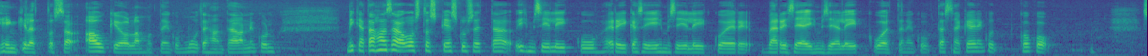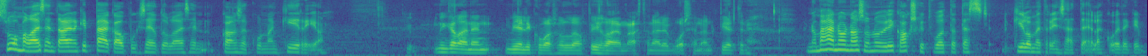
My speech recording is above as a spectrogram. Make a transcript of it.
henkilöt tuossa aukiolla, mutta niin kuin muutenhan tämä on niin kuin mikä tahansa ostoskeskus, että ihmisiä liikkuu, eri ikäisiä ihmisiä liikkuu, eri värisiä ihmisiä liikkuu, että niin kuin, tässä näkee niin kuin koko suomalaisen tai ainakin pääkaupunkiseutulaisen kansakunnan kirjon. Minkälainen mielikuva sinulle on Pihlajamäestä näiden vuosien piirtynyt? No mähän on asunut yli 20 vuotta tässä kilometrin säteellä kuitenkin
